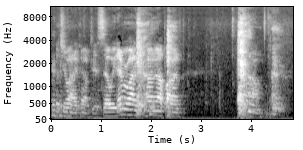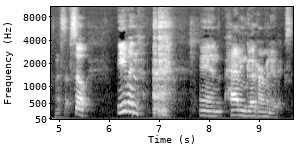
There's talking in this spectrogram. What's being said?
that you wanna come to. So we never want to get hung up on um, that stuff. So even in having good hermeneutics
